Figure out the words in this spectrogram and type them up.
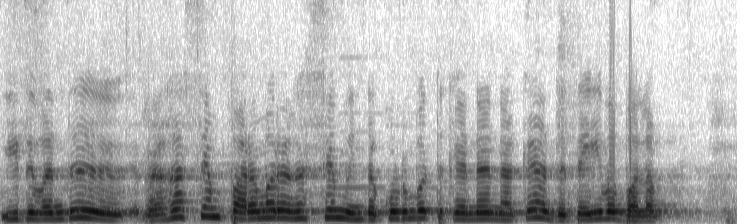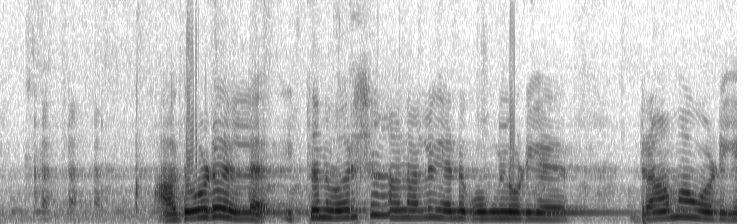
இது வந்து ரகசியம் பரம ரகசியம் இந்த குடும்பத்துக்கு என்னன்னாக்க அந்த தெய்வ பலம். அதோடு இல்லை இத்தனை வருஷம் ஆனாலும் எனக்கு உங்களுடைய ட்ராமாவுடைய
